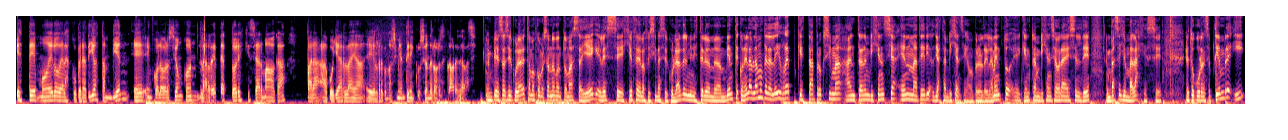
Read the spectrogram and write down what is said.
este modelo de las cooperativas también eh, en colaboración con la red de actores que se ha armado acá para apoyar el reconocimiento y la inclusión de los recicladores de base. Empieza a circular, estamos conversando con Tomás Sayeg, él es eh, jefe de la oficina circular del Ministerio de Medio Ambiente. Con él hablamos de la ley REP que está próxima a entrar en vigencia en materia, ya está en vigencia, digamos, pero el reglamento eh, que entra en vigencia ahora es el de envases y embalajes. Eh, esto ocurre en septiembre y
